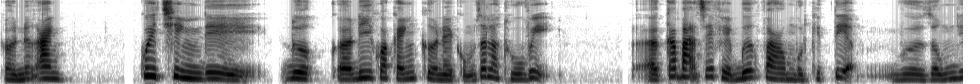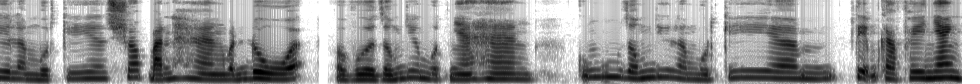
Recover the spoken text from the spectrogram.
ở nước Anh. Quy trình để được ờ, đi qua cánh cửa này cũng rất là thú vị. Ờ, các bạn sẽ phải bước vào một cái tiệm vừa giống như là một cái shop bán hàng, bán đồ á Ờ, vừa giống như một nhà hàng cũng giống như là một cái um, tiệm cà phê nhanh.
